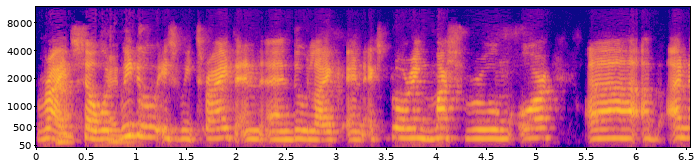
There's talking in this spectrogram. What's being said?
Right. And- so what we do is we try it and, and do like an exploring mushroom or uh, an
